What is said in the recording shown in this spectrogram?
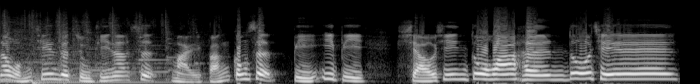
那我们今天的主题呢是买房公社比一比，小心多花很多钱。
